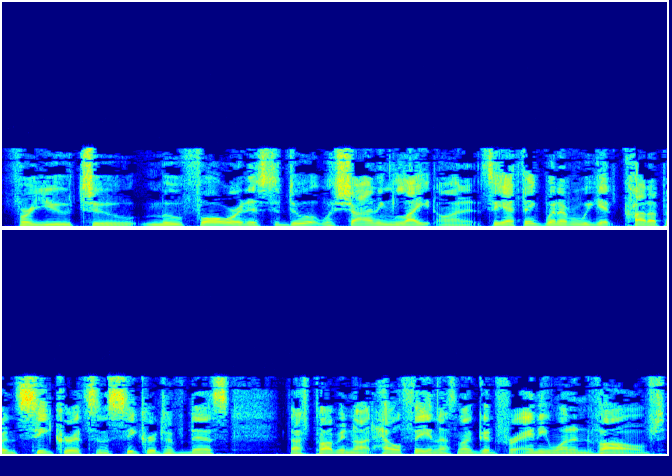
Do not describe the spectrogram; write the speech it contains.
for you to move forward is to do it with shining light on it. See, I think whenever we get caught up in secrets and secretiveness, that's probably not healthy and that's not good for anyone involved.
